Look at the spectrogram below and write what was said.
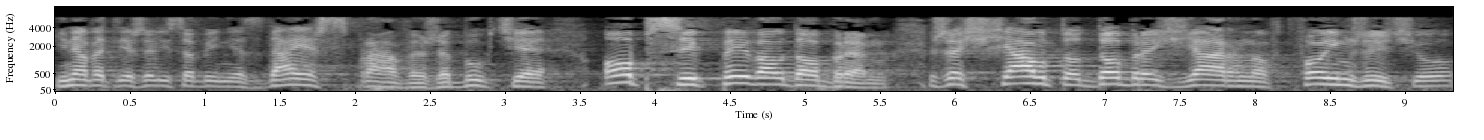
I nawet jeżeli sobie nie zdajesz sprawy, że Bóg cię obsypywał dobrem, że siał to dobre ziarno w Twoim życiu,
